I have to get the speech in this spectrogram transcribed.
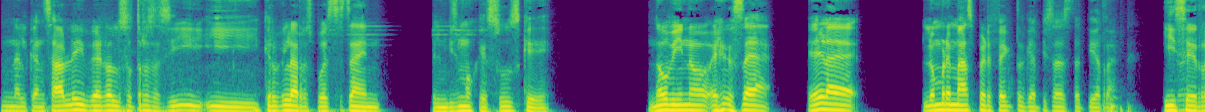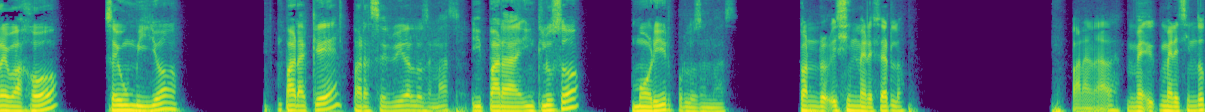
inalcanzable y ver a los otros así, y creo que la respuesta está en el mismo Jesús que no vino, o sea, era el hombre más perfecto que ha pisado esta tierra y se rebajó, se humilló. ¿Para qué? Para servir a los demás y para incluso morir por los demás. Cuando- y sin merecerlo. Para nada. Me- mereciendo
